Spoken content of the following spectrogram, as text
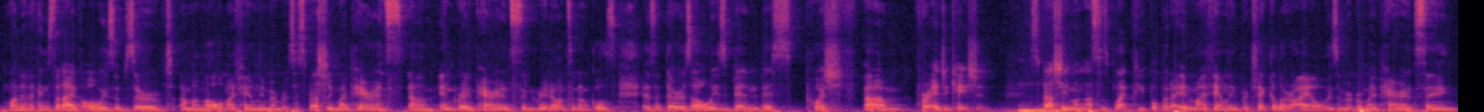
one of the things that I've always observed among all of my family members, especially my parents um, and grandparents and great aunts and uncles, is that there has always been this push um, for education especially among us as black people, but in my family in particular, I always remember my parents saying,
